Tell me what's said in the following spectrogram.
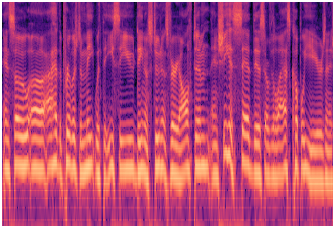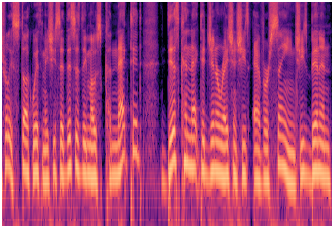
And so uh, I have the privilege to meet with the ECU Dean of Students very often, and she has said this over the last couple years, and it's really stuck with me. She said this is the most connected, disconnected generation she's ever seen. She's been in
